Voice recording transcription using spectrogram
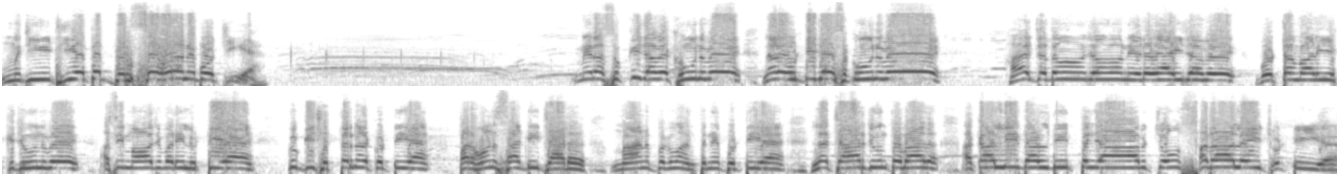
ਮਜੀਠੀਏ ਤੇ ਬਿਰਸੇ ਹੋਰਾਂ ਨੇ ਪੋਚੀ ਹੈ। ਮੇਰਾ ਸੁੱਕੀ ਜਾਵੇ ਖੂਨ ਵੇ, ਨਾਲੇ ਉੱਡੀ ਜਾਏ ਸਕੂਨ ਵੇ। ਹਾਏ, ਜਦੋਂ ਜਦੋਂ ਨੇੜੇ ਆਈ ਜਾਵੇ, ਵੋਟਾਂ ਵਾਲੀ 1 ਜੂਨ ਵੇ, ਅਸੀਂ ਮੌਜ ਬੜੀ ਲੁੱਟੀ ਐ ਕੁੱਗੀ ਛਿੱਤਰ ਨਾਲ ਕੁੱਟੀ ਐ, ਪਰ ਹੁਣ ਸਾਡੀ ਜੜ ਮਾਨ ਭਗਵੰਤ ਨੇ ਪੁੱਟੀ ਐ। ਲੈ 4 ਜੂਨ ਤੋਂ ਬਾਅਦ ਅਕਾਲੀ ਦਲ ਦੀ ਪੰਜਾਬ ਚੋਂ ਸਦਾ ਲਈ ਛੁੱਟੀ ਐ।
